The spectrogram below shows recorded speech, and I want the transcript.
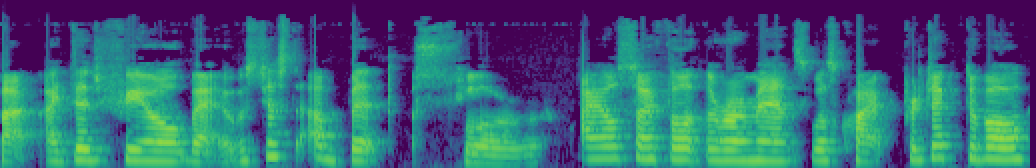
But I did feel that it was just a bit slow. I also thought the romance was quite predictable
